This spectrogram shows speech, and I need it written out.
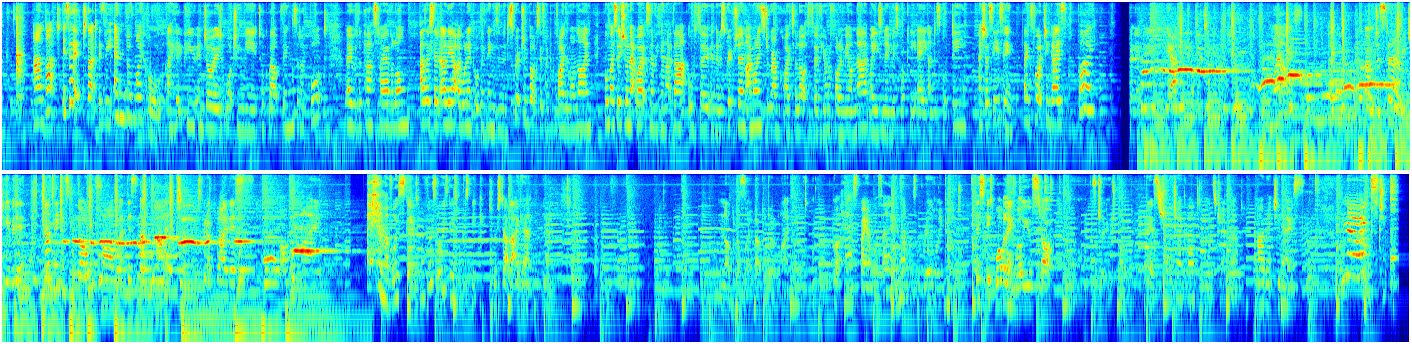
And that is it. That is the end of my haul. I hope you enjoyed watching me talk about things that I've bought over the past however long. As I said earlier, I will link all the things in the description box if I can find them online. All my social networks and everything like that also in the description. I'm on Instagram quite a lot, so if you want to follow me on there, my username is rockya underscore d. I shall see you soon. Thanks for watching guys. Bye! Yeah. My eyes. I'm just uh, reaching over here. I'm now taking some gold from this MAC palette. I'm just going to apply this on my... my voice goes. My voice always goes when I speak. Should we start that again? Yeah. I'm not going to say that, I don't like that. I've got hairspray on my phone, that's really good. This is wobbling, will you stop? It's changed. It is. Shall we check that? Let's check that. I have an itchy nose.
